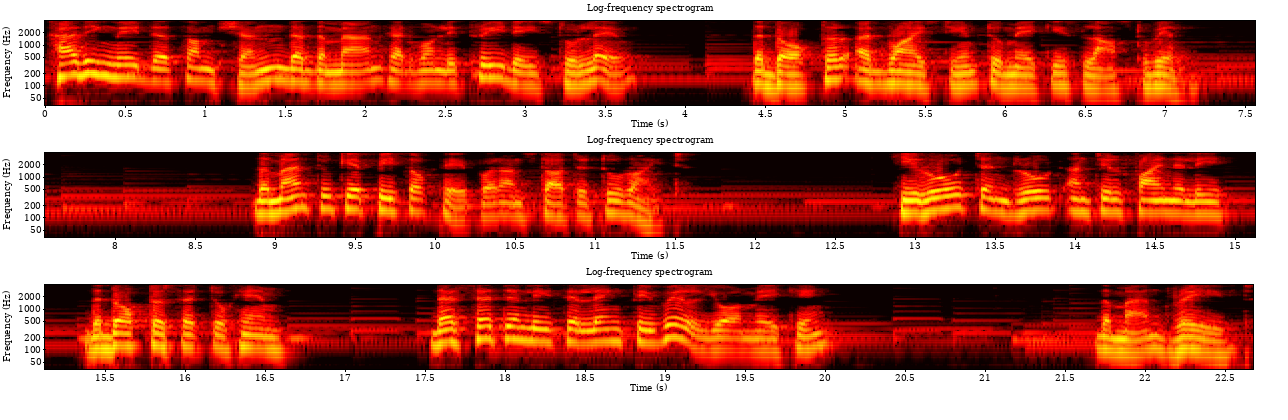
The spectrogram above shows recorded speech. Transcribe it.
Having made the assumption that the man had only three days to live, the doctor advised him to make his last will. The man took a piece of paper and started to write. He wrote and wrote until finally the doctor said to him, That certainly is a lengthy will you are making. The man raved,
